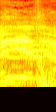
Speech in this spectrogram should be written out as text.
ahí.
